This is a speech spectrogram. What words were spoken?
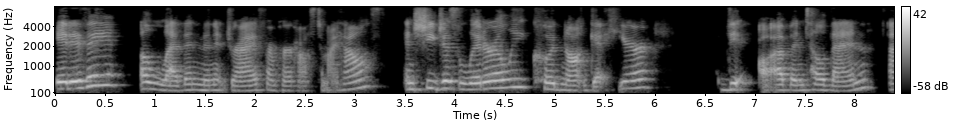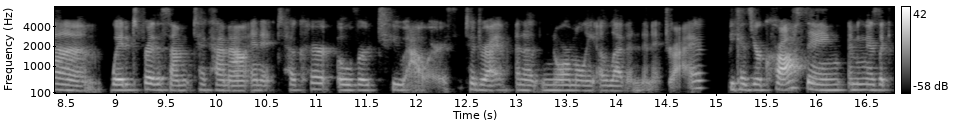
It is a 11 minute drive from her house to my house. And she just literally could not get here the up until then um, waited for the sun to come out and it took her over two hours to drive on a normally 11 minute drive because you're crossing i mean there's like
